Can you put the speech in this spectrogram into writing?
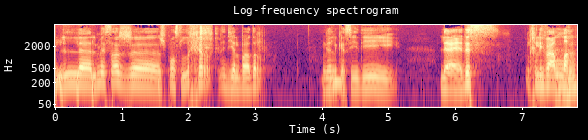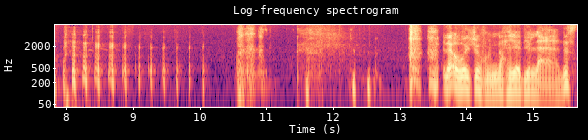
ال- ال message آه، je pense الآخر ديال بدر. قال لك أسيدي العدس الخليفة على الله. لا هو شوف من الناحيه ديال العادس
